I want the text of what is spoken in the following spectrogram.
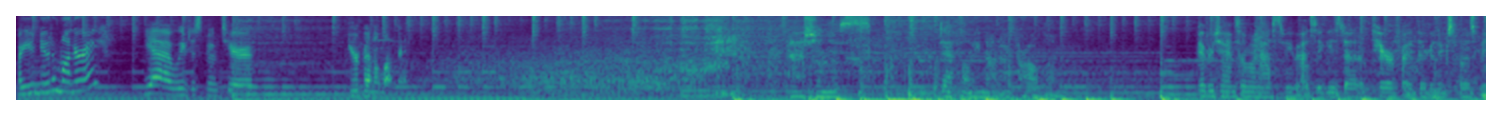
Are you new to Monterey? Yeah, we just moved here. You're gonna love it. Passion is definitely not our problem. Every time someone asks me about Ziggy's dad, I'm terrified they're gonna expose me.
